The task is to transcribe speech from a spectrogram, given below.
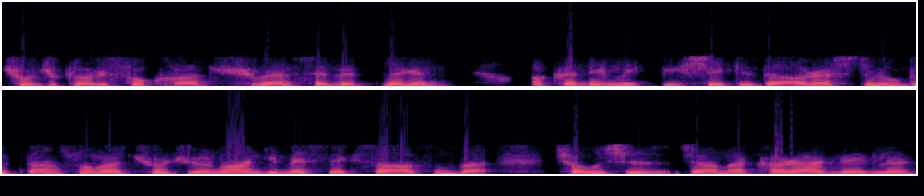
Çocukları sokağa düşüren sebeplerin akademik bir şekilde araştırıldıktan sonra çocuğun hangi meslek sahasında çalışacağına karar verilir.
